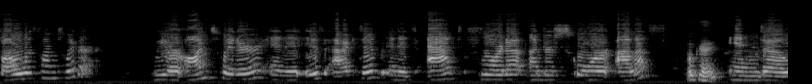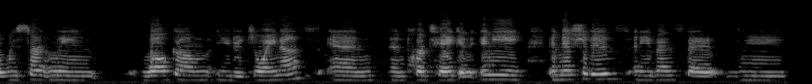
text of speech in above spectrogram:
follow us on Twitter. We are on Twitter and it is active and it's at Florida underscore Alas. Okay. And uh, we certainly welcome you to join us and, and partake in any initiatives and events that we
